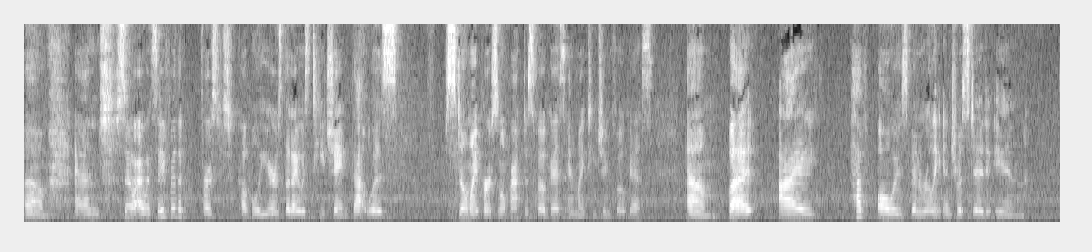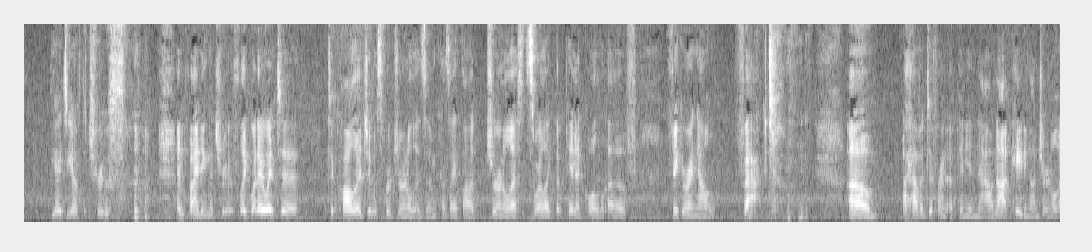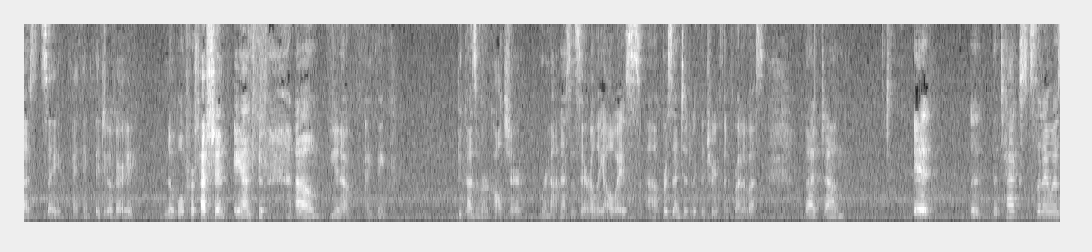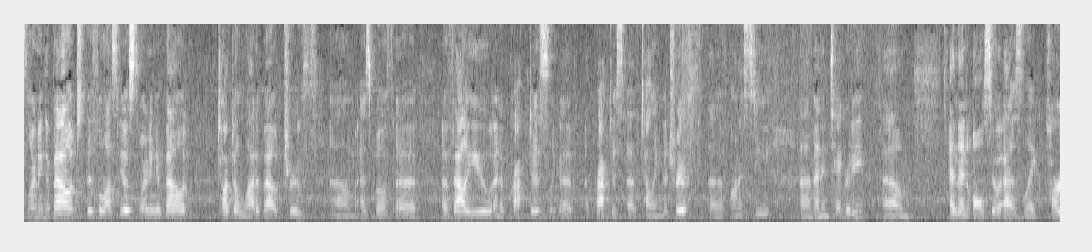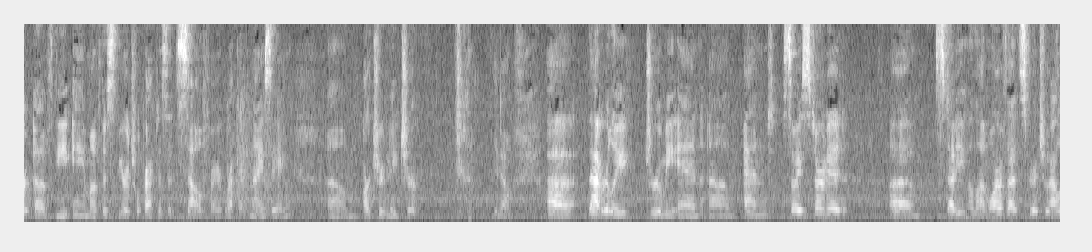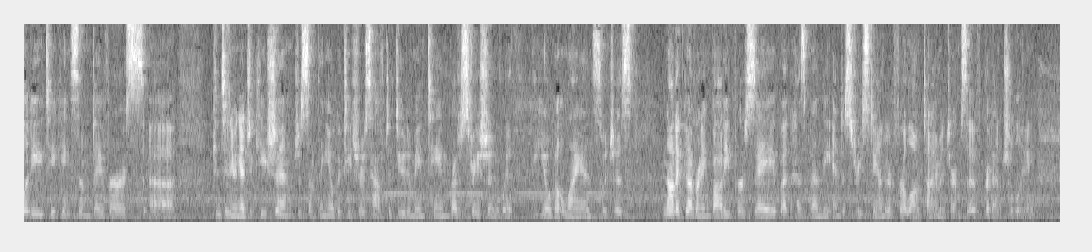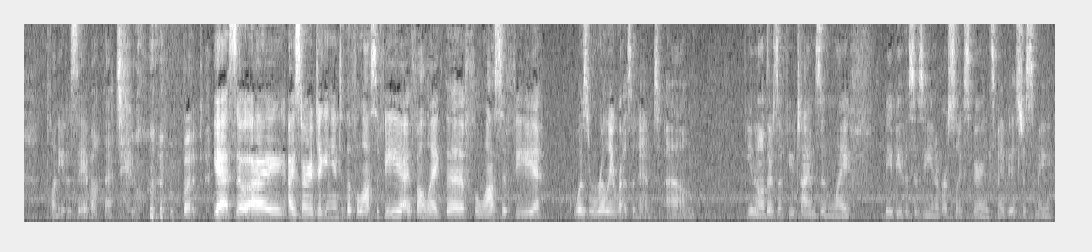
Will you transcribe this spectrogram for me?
Um, and so I would say for the first couple years that I was teaching, that was still my personal practice focus and my teaching focus. Um, but I have always been really interested in the idea of the truth and finding the truth. Like when I went to, to college, it was for journalism because I thought journalists were like the pinnacle of figuring out fact. um, I have a different opinion now, not hating on journalists. I, I think they do a very noble profession, and, um, you know, because of our culture, we're not necessarily always uh, presented with the truth in front of us. But um, it, the texts that I was learning about, the philosophy I was learning about, talked a lot about truth um, as both a, a value and a practice, like a, a practice of telling the truth, of honesty um, and integrity. Um, and then also as like part of the aim of the spiritual practice itself, right? Recognizing um, our true nature, you know, uh, that really drew me in. Um, and so I started um, studying a lot more of that spirituality, taking some diverse uh, continuing education, just something yoga teachers have to do to maintain registration with the Yoga Alliance, which is not a governing body per se, but has been the industry standard for a long time in terms of credentialing. Plenty to say about that too. but yeah, so I, I started digging into the philosophy. I felt like the philosophy was really resonant. Um, you know, there's a few times in life, maybe this is a universal experience, maybe it's just me,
